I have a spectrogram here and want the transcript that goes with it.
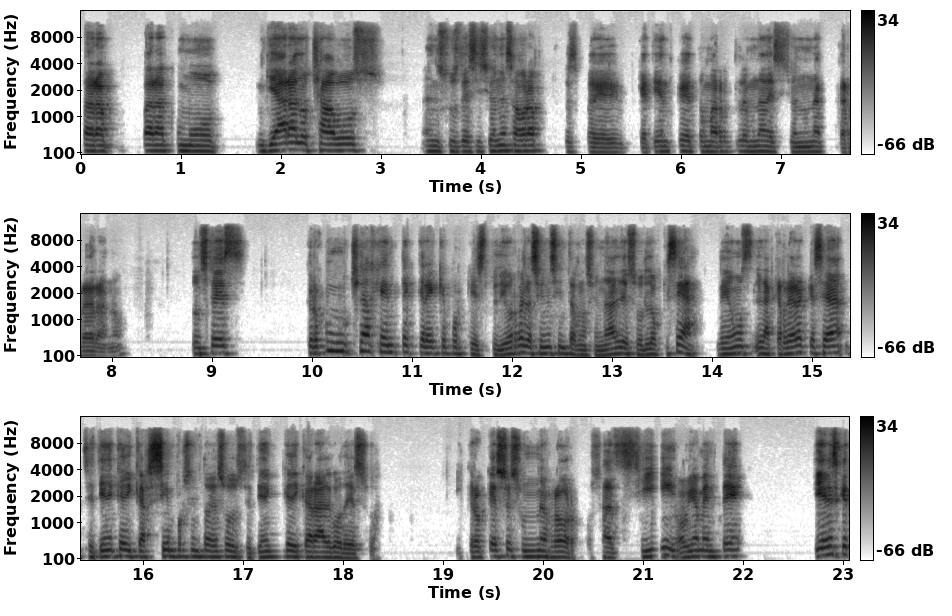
para, para como guiar a los chavos en sus decisiones ahora pues, eh, que tienen que tomar una decisión, una carrera, ¿no? Entonces, creo que mucha gente cree que porque estudió relaciones internacionales o lo que sea, digamos, la carrera que sea, se tiene que dedicar 100% a eso, se tiene que dedicar a algo de eso. Y creo que eso es un error. O sea, sí, obviamente, tienes que,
